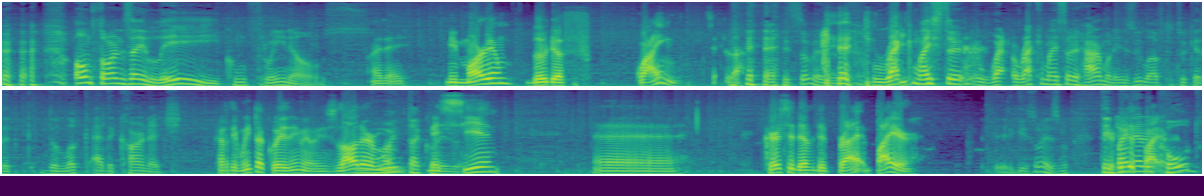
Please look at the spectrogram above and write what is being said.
On Thorns I Lay com Thrinos. Olha aí. Memoriam, Blood of Quine? Sei lá. é isso mesmo. Rackmeister, Rackmeister Harmonies, we love to take a, the look at the carnage. Cara, tem muita coisa, hein, meu? Slaughter, muita coisa. Messiah, é... Cursed of the Pyre. Isso mesmo. Tem Cursed Binary Code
